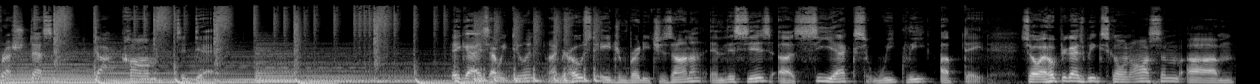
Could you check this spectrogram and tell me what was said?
freshdesk.com today. Hey guys, how we doing? I'm your host, Adrian Brady Cesana, and this is a CX Weekly Update. So I hope your guys' week's going awesome. Um,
